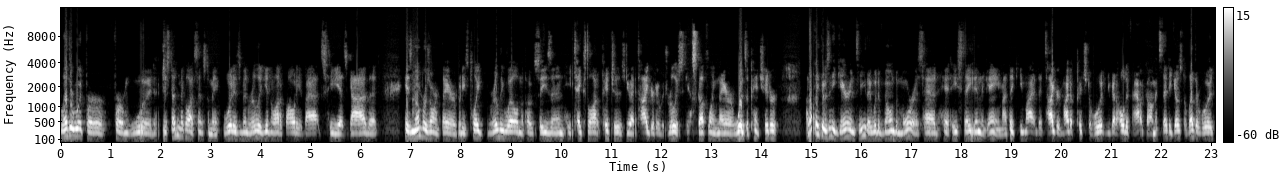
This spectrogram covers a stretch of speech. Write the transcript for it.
Leatherwood for for Wood just doesn't make a lot of sense to me. Wood has been really getting a lot of quality at bats. He is a guy that his numbers aren't there, but he's played really well in the postseason. He takes a lot of pitches. You had Tygart who was really scuffling there. Wood's a pinch hitter. I don't think there was any guarantee they would have gone to Morris had had he stayed in the game. I think he might that Tygart might have pitched to Wood and you got a whole different outcome. Instead, he goes to Leatherwood,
